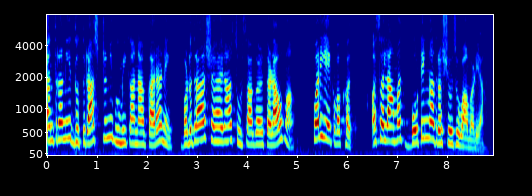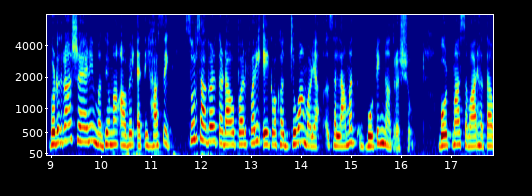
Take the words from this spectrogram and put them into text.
તંત્રની ધૃતરાષ્ટ્રની ભૂમિકાના કારણે વડોદરા શહેરના સુરસાગર તળાવમાં ફરી એક વખત અસલામત બોટિંગના દ્રશ્યો જોવા મળ્યા. વડોદરા શહેરની મધ્યમાં આવેલ ઐતિહાસિક સુરસાગર તળાવ પર ફરી એક વખત જોવા મળ્યા અસલામત બોટિંગના દ્રશ્યો. બોટમાં સવાર હતા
